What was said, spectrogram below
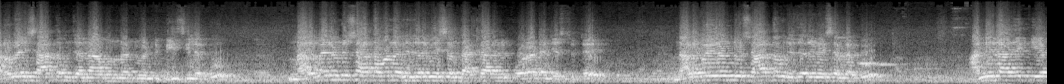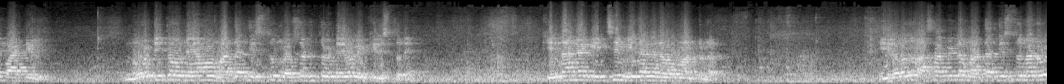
అరవై శాతం జనాభా ఉన్నటువంటి బీసీలకు నలభై రెండు శాతం అన్న రిజర్వేషన్ దక్కాలని పోరాటం చేస్తుంటే నలభై రెండు శాతం రిజర్వేషన్లకు అన్ని రాజకీయ పార్టీలు నోటితోనేమో మద్దతు ఇస్తూ నొసటితోటేమో వెక్కిరిస్తున్నాయి. కిందంగా గిచ్చి మీదంగా నవ్వమంటున్నారు. ఈరోజు అసెంబ్లీలో మద్దతు ఇస్తున్నారు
